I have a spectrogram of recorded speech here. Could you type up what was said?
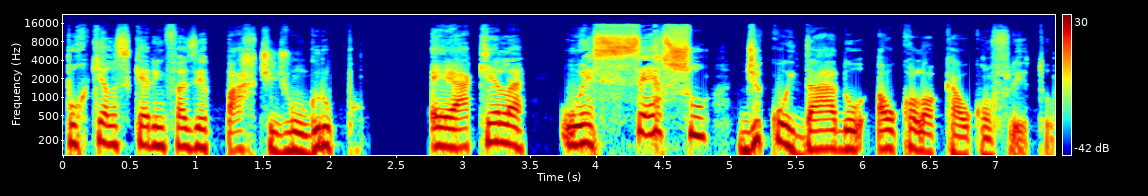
porque elas querem fazer parte de um grupo. É aquela o excesso de cuidado ao colocar o conflito.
